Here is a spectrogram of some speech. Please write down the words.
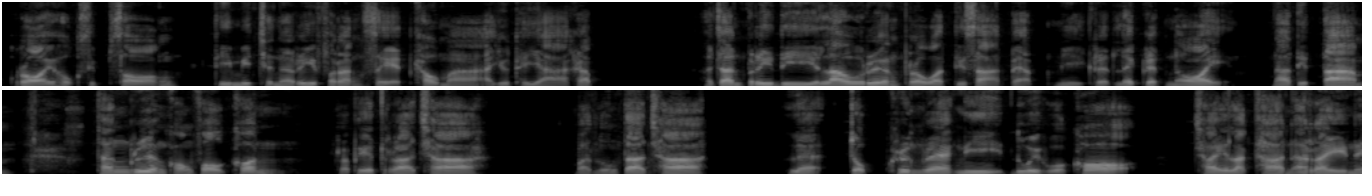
1662 ที่มิชชันนารีฝรั่งเศสเข้ามาอยุธยาครับ อาจารย์ปรีดีเล่าเรื่องประวัติศาสตร์แบบมีเกร็ดเล็กเกร็ดน้อย น่าติดตาม ทั้งเรื่องของฟอลคอน พระเพทราชาบาทหลวงตาชา และจบครึ่งแรกนี้ด้วยหัวข้อ ใช้หลักฐานอะไรใน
